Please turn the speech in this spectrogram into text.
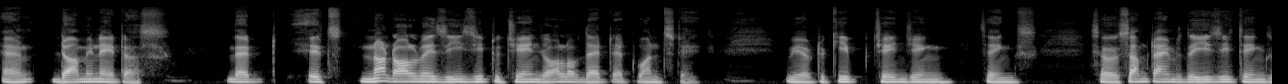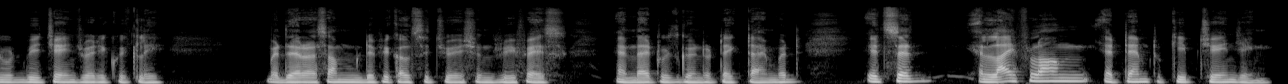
and dominate us that it's not always easy to change all of that at one stage we have to keep changing things. So sometimes the easy things would be changed very quickly, but there are some difficult situations we face, and that was going to take time. But it's a, a lifelong attempt to keep changing.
